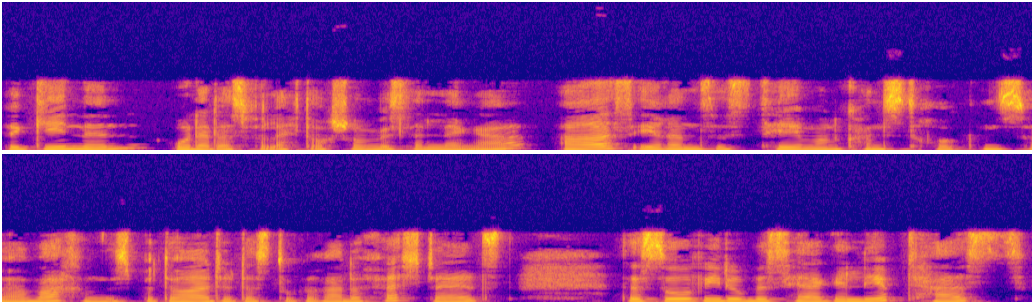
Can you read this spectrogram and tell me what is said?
beginnen oder das vielleicht auch schon ein bisschen länger, aus ihren Systemen und Konstrukten zu erwachen. Das bedeutet, dass du gerade feststellst, dass so wie du bisher gelebt hast,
